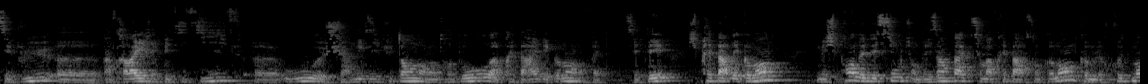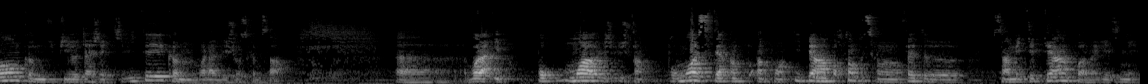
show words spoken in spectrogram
c'est plus euh, un travail répétitif euh, où je suis un exécutant dans l'entrepôt à préparer des commandes. En fait, c'était, je prépare des commandes, mais je prends des décisions qui ont des impacts sur ma préparation de commandes, comme le recrutement, comme du pilotage d'activité, comme voilà des choses comme ça. voilà. Et pour moi, enfin, moi, c'était un, point hyper important parce qu'en fait, c'est un métier de terrain, quoi, magasinier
